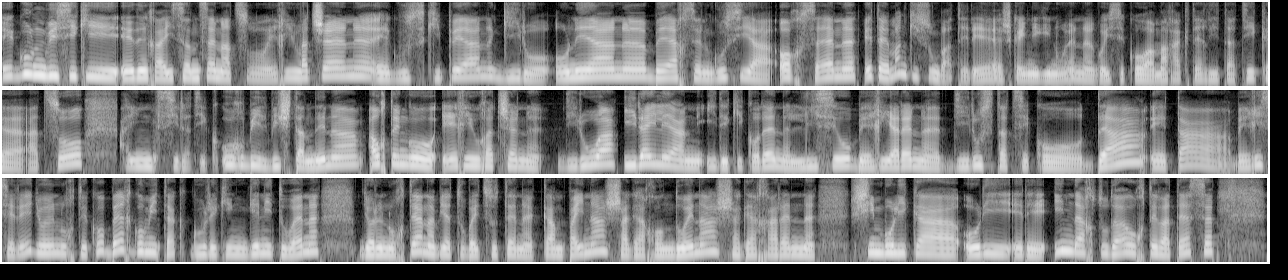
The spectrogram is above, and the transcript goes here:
Egun biziki edera izan zen atzo erriuratzen, eguzkipean, giro honean, behar zen guzia hor zen, eta eman kizun bat ere, eskaini ginuen goizeko amarrak terditatik atzo, hain ziratik urbil biztan dena, aurtengo erriuratzen dirua, irailean idekiko den liceo berriaren dirustatzeko da, eta berriz ere, joen urteko bergomitak gurekin genituen, joren urtean abiatu antolatu baitzuten kanpaina, sagarronduena, sagarraren simbolika hori ere indartu da urte batez.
